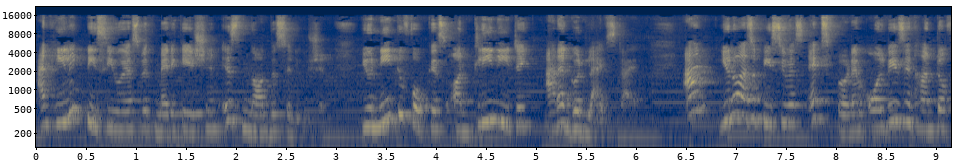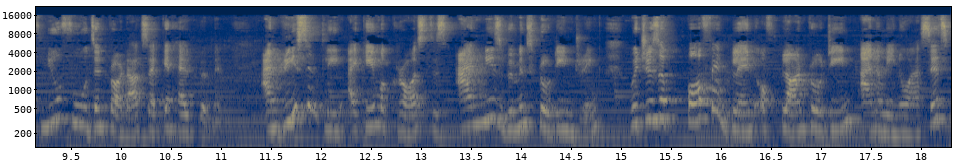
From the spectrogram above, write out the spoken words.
And healing PCOS with medication is not the solution. You need to focus on clean eating and a good lifestyle. And you know, as a PCOS expert, I'm always in hunt of new foods and products that can help women. And recently, I came across this andMe Women's Protein Drink, which is a perfect blend of plant protein and amino acids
